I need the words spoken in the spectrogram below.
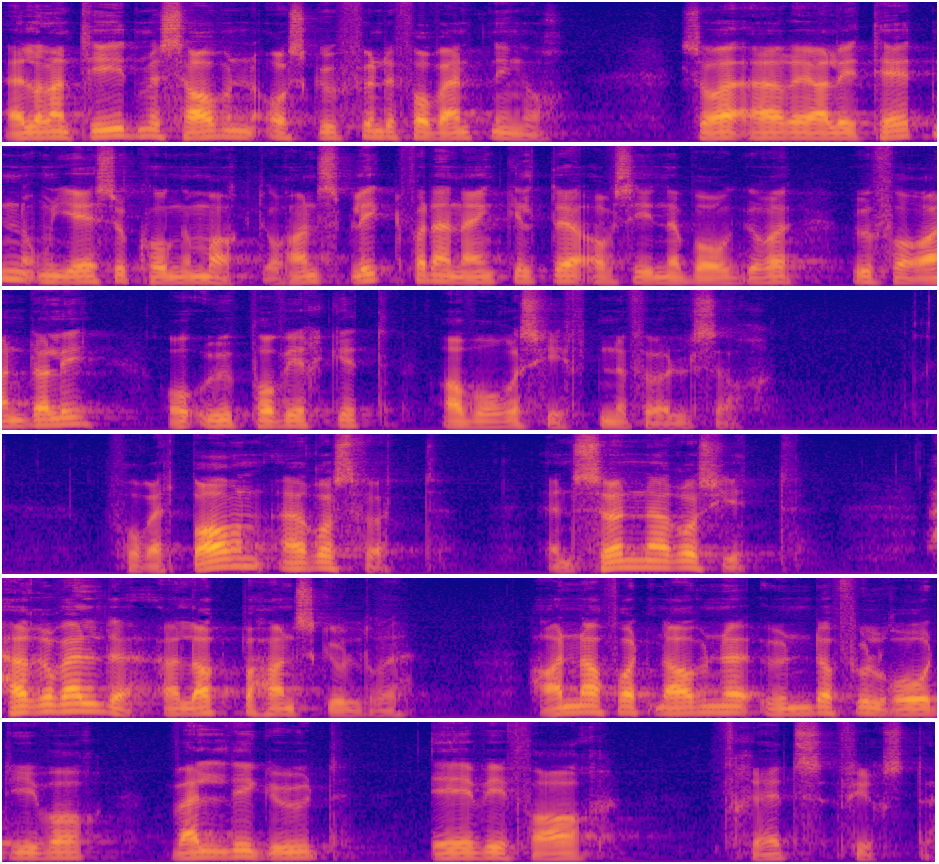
eller en tid med savn og skuffende forventninger, så er realiteten om Jesu kongemakt og hans blikk for den enkelte av sine borgere uforanderlig og upåvirket av våre skiftende følelser. For et barn er oss født, en sønn er oss gitt. Herreveldet er lagt på hans skuldre. Han har fått navnet Underfull rådgiver, Veldig Gud, Evig Far, Fredsfyrste.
